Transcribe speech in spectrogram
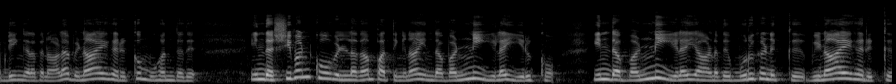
அப்படிங்கிறதுனால விநாயகருக்கும் உகந்தது. இந்த சிவன் கோவிலில் தான் பார்த்தீங்கன்னா இந்த வன்னி இலை இருக்கும். இந்த வன்னி இலையானது முருகனுக்கு விநாயகருக்கு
